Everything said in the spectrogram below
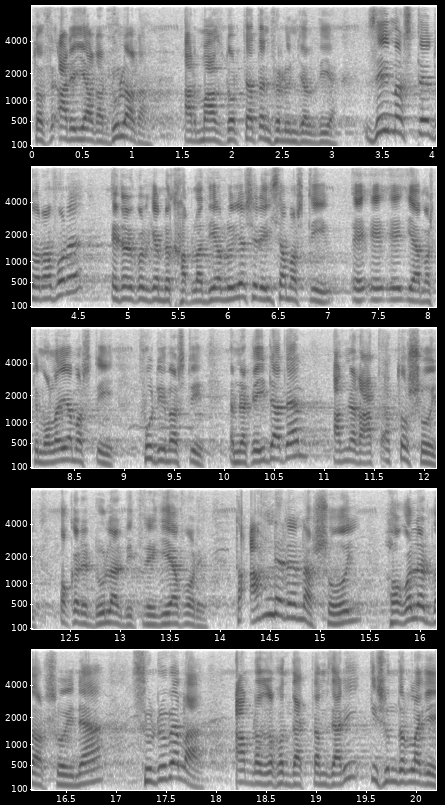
তো আর ইয়াটা ডুলাটা আর মাছ ধরতে আতেন ফেলুন জাল দিয়া। যেই মাছটা ধরা পড়ে, এটার করে এমনি খাবলা দিয়া লইয়া সে ইসা মাছটি ইয়া মাছটি, মলাইয়া মাছটি, ফুডি মাছটি একটা ইটা দেন, আপনার রাত এত সই ওকে ডুলার ভিতরে গিয়া পড়ে। তো আপনার না সই, হগলের দর সই না, ছোটোবেলা আমরা যখন দেখতাম জারি কি সুন্দর লাগে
